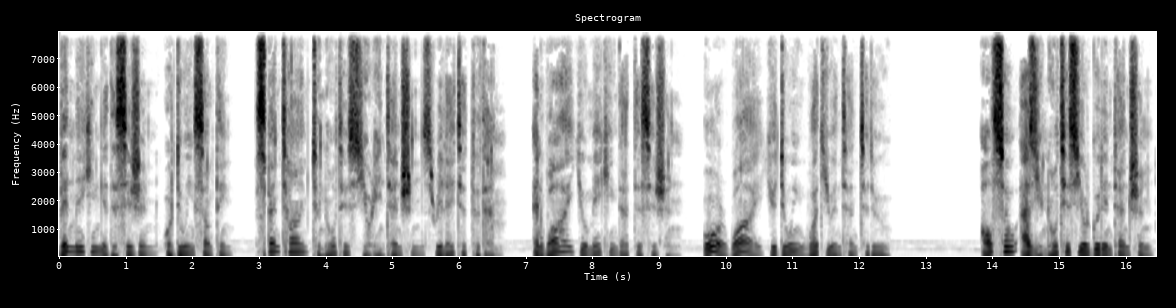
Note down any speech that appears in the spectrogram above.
When making a decision or doing something, spend time to notice your intentions related to them and why you're making that decision or why you're doing what you intend to do. Also, as you notice your good intention,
